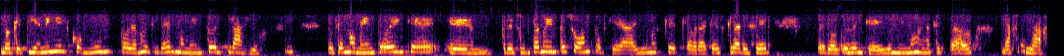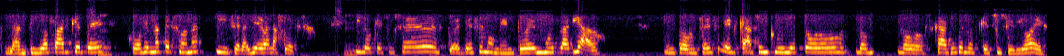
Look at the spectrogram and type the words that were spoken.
Lo que tienen en común, podemos decir, es el momento del plagio. ¿sí? Es el momento en que eh, presuntamente son, porque hay unos que, que habrá que esclarecer, pero otros en que ellos mismos han aceptado, la, la, la antigua FARC-EP Sí. coge una persona y se la lleva a la fuerza. Sí. Y lo que sucede después de ese momento es muy variado. Entonces, el caso incluye todos los, los casos en los que sucedió eso.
